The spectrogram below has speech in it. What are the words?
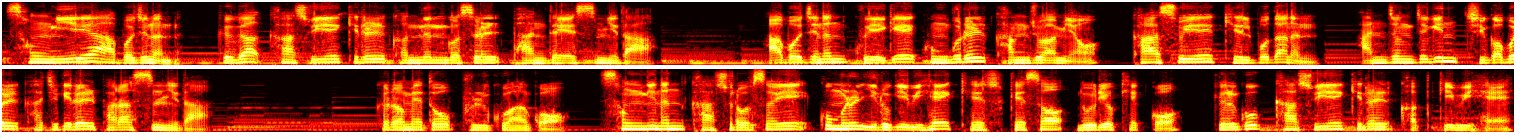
성리의 아버지는 그가 가수의 길을 걷는 것을 반대했습니다. 아버지는 그에게 공부를 강조하며 가수의 길보다는 안정적인 직업을 가지기를 바랐습니다. 그럼에도 불구하고 성리는 가수로서의 꿈을 이루기 위해 계속해서 노력했고 결국 가수의 길을 걷기 위해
